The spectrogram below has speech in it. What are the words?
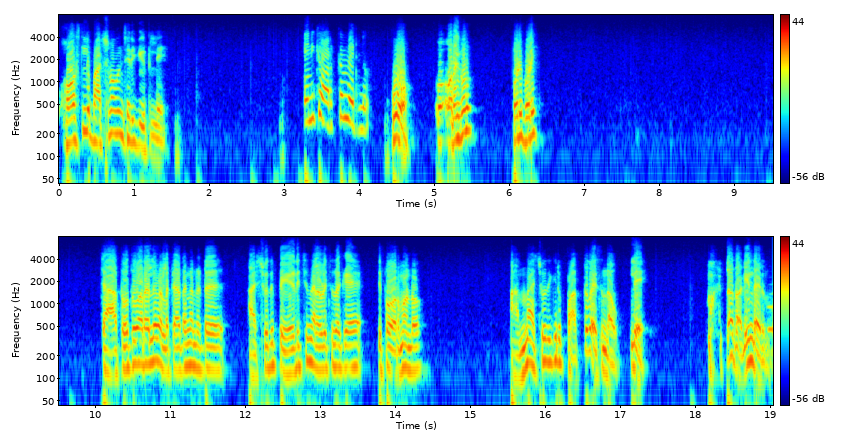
ഹോസ്റ്റലിൽ ഭക്ഷണമൊന്നും ശരിക്കും കിട്ടില്ലേ? എനിക്ക് ഉറക്കം വരുന്നു. ഓ ഉറങ്ങിക്കോളൂ. പൊടി പൊടി. ചാത്തോത്ത് പറയൽ വെള്ളച്ചാട്ടം കണ്ടിട്ട് അശ്വതി പേടിച്ച് നിലവിളിച്ചതൊക്കെ ഇപ്പൊ ഓർമ്മ ഉണ്ടോ? അന്ന് അശ്വതിക്ക് ഒരു പത്ത് വയസ്സുണ്ടാവും ഇല്ലേ? നല്ല തടി ഉണ്ടായിരുന്നു.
